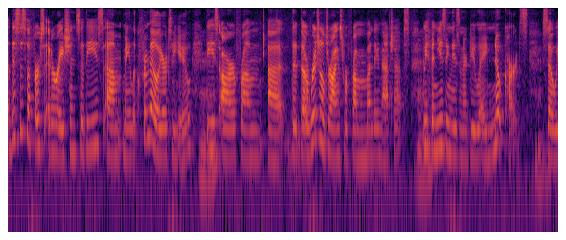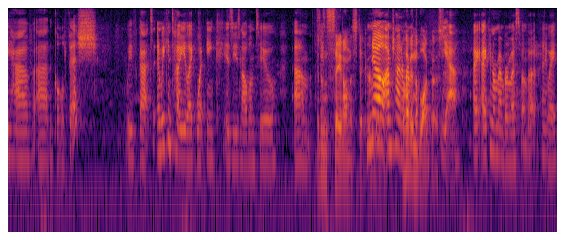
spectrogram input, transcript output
Uh, This is the first iteration, so these um, may look familiar to you. Mm-hmm. These are from uh, the, the original drawings were from Monday Matchups. Mm-hmm. We've been using these in our Goulet note cards. So we have uh, the goldfish. We've got, and we can tell you like what ink is used in all of them too. Um, It doesn't say it on the sticker. No, I'm trying to We'll have it in the blog post. yeah, I, I can remember most of them, but anyway,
